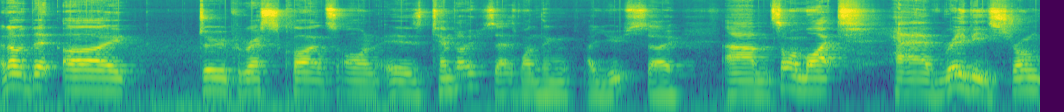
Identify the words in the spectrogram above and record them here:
Another bit I do progress clients on is tempo. So that's one thing I use. So um, someone might have really be strong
